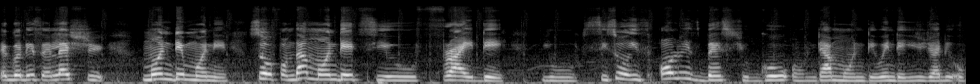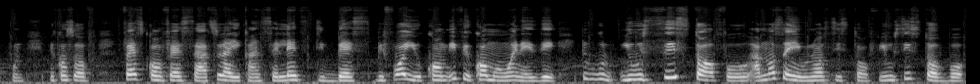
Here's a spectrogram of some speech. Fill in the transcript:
They go they select shoe monday morning. So from that monday till friday you see. So it's always best you go on that monday when they usually open because of first come first serve so that you can select the best before you come. If you come on wednesday people you will see stuff oh. I'm not saying you will not see stuff. You will see stuff but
